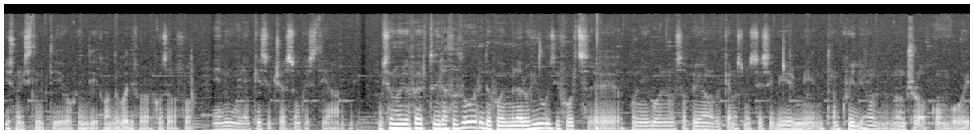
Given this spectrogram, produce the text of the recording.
Io sono istintivo, quindi quando vuoi fare qualcosa lo fa. E nulla, che è successo in questi anni? Mi sono riaperto i latatori dopo che me l'ero chiusi, forse alcuni di voi non lo sapevano perché hanno smesso di seguirmi. Tranquilli, non, non ce l'ho con voi.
